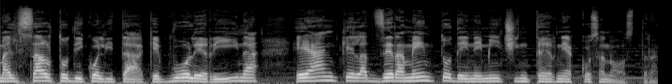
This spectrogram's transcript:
ma il salto di qualità che vuole Rina è anche l'azzeramento dei nemici interni a Cosa Nostra.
